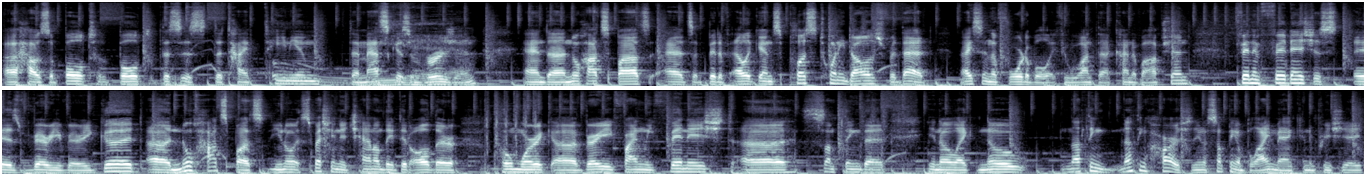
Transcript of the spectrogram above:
Uh, how's the bolt? Bolt, this is the titanium Damascus yeah. version and uh, no hot spots adds a bit of elegance plus $20 for that. Nice and affordable if you want that kind of option. Fit and finish is, is very very good. Uh, no hotspots you know especially in the channel they did all their homework uh, very finely finished uh, something that you know like no nothing nothing harsh you know something a blind man can appreciate.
